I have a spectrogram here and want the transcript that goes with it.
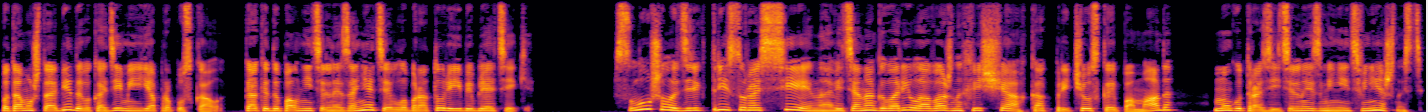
потому что обеды в академии я пропускала, как и дополнительные занятия в лаборатории и библиотеке. Слушала директрису рассеянно, ведь она говорила о важных вещах, как прическа и помада могут разительно изменить внешность.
